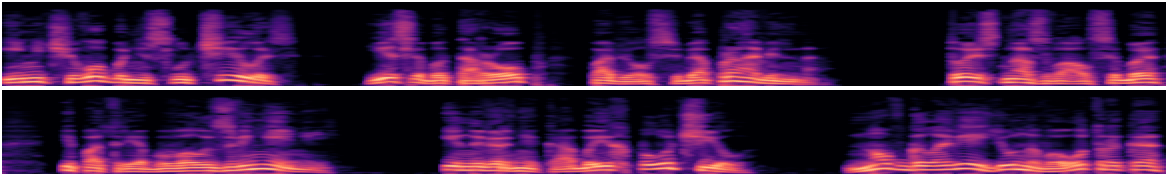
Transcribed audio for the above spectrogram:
И ничего бы не случилось, если бы Тороп повел себя правильно. То есть назвался бы и потребовал извинений. И наверняка бы их получил. Но в голове юного отрока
